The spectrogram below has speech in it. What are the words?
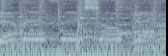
everything's so blind.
